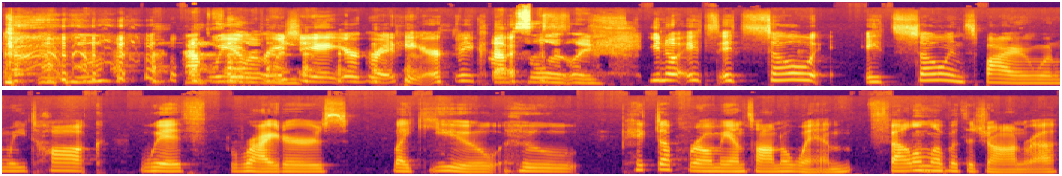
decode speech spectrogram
we appreciate your grit here because absolutely you know it's it's so it's so inspiring when we talk with writers like you who picked up romance on a whim fell in love mm-hmm. with the genre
